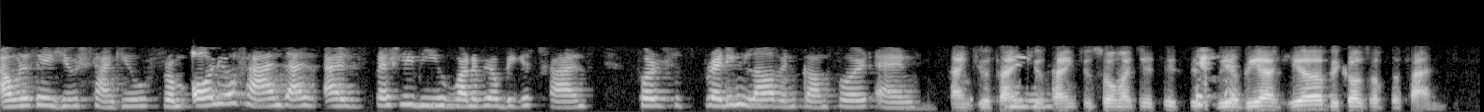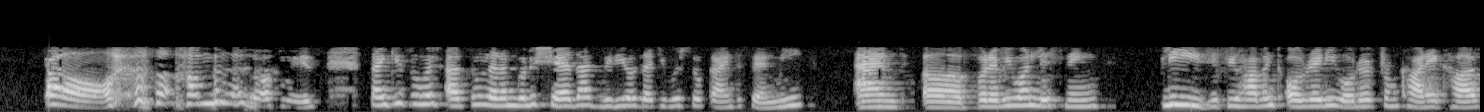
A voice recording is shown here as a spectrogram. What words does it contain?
I want to say a huge thank you from all your fans, as, as especially be one of your biggest fans, for spreading love and comfort and Thank you. Thank you. Mm. Thank you so much. It, it, it, we, are, we are here because of the fans. Oh, humble as always. Thank you so much, Atul. And I'm going to share that video that you were so kind to send me. And uh, for everyone listening, please, if you haven't already ordered from Khane Khas,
